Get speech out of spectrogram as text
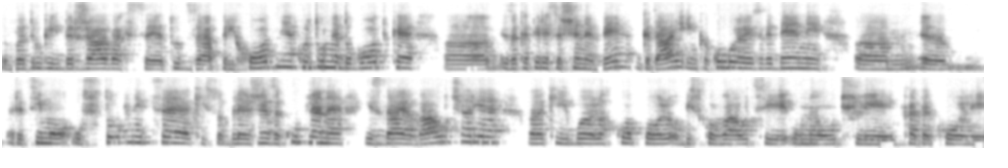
v drugih državah se tudi za prihodnje kulturne dogodke, za katere se še ne ve, kdaj in kako bodo izvedeni, recimo vstopnice, ki so bile že zakupljene, izdaja vavčarje, ki jih bodo lahko pol obiskovalci unovčili, kadarkoli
